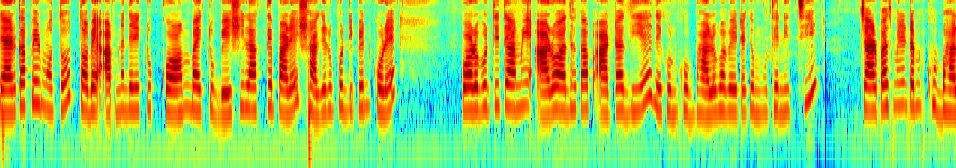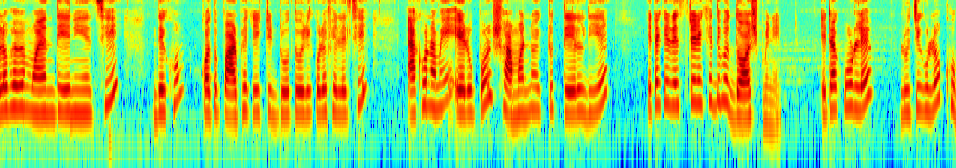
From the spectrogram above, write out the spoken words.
দেড় কাপের মতো, তবে আপনাদের একটু কম বা একটু বেশি লাগতে পারে শাগের উপর ডিপেন্ড করে। পরবর্তীতে আমি আরও আধা কাপ আটা দিয়ে দেখুন খুব ভালোভাবে এটাকে মুথে নিচ্ছি। চার পাঁচ মিনিট আমি খুব ভালোভাবে ময়ান দিয়ে নিয়েছি। দেখুন, কত পারফেক্ট একটি ডো তৈরি করে ফেলেছি। এখন আমি এর উপর সামান্য একটু তেল দিয়ে এটাকে রেস্টে রেখে দেব দশ মিনিট। এটা করলে লুচিগুলো খুব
